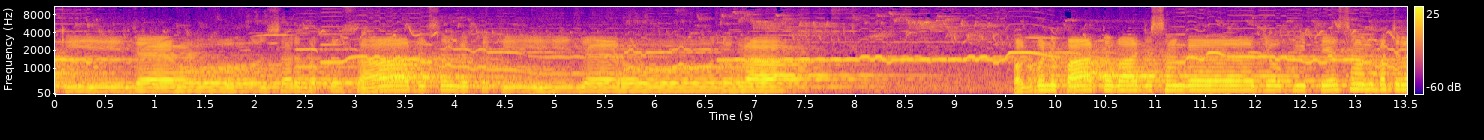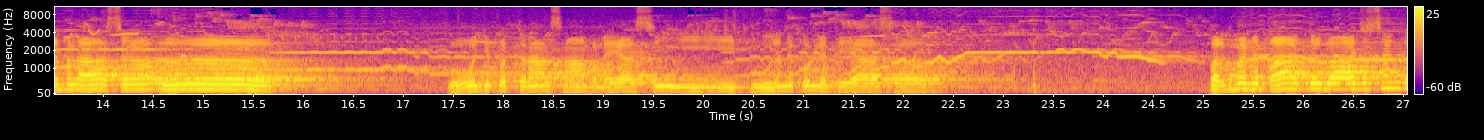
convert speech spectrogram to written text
ਕੀ ਜੈ ਹੋ ਸਰਬਤ ਸਾਧ ਸੰਗਤ ਕੀ ਜੈ ਹੋ ਦੋਹਰਾ ਭਗਵਨ ਪਾਤ ਵਾਜ ਸੰਗ ਜੋ ਕੀਤੇ ਸਨ ਬਚਲ ਬਲਾਸ ਕੋਜ ਪਤਰਾਂ ਸਾਂਭ ਲਿਆ ਸੀ ਪੂਰਨ ਕੁਲ ਤਿਆਸ ਭਗਵਨ ਪਾਤ ਵਾਜ ਸੰਗ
